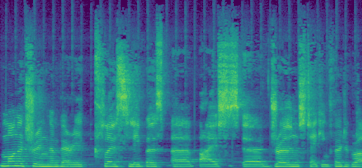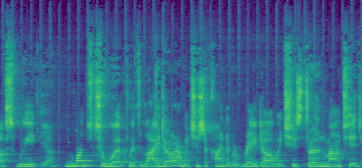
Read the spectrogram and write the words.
monitoring them very closely, both uh, by uh, drones taking photographs. We yeah. want to work with lidar, which is a kind of a radar, which is drone mounted,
